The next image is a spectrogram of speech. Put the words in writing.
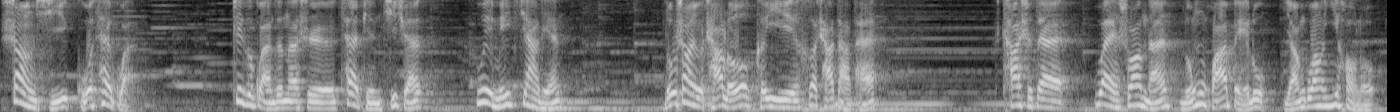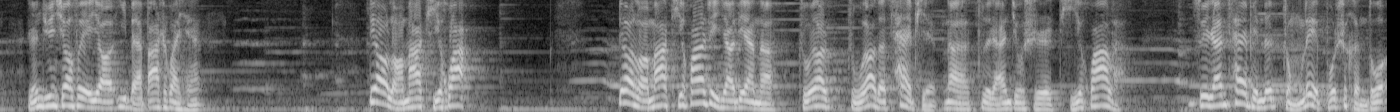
上席国菜馆，这个馆子呢是菜品齐全，味美价廉，楼上有茶楼可以喝茶打牌。它是在外双南龙华北路阳光一号楼，人均消费要一百八十块钱。廖老妈蹄花，廖老妈蹄花这家店呢，主要主要的菜品那自然就是蹄花了，虽然菜品的种类不是很多。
